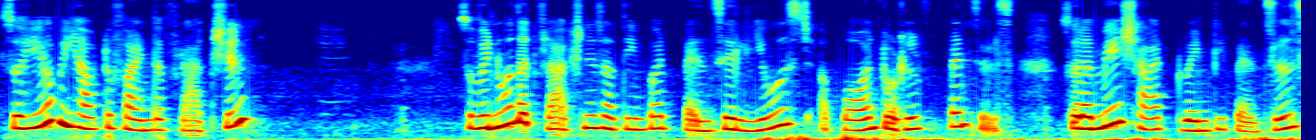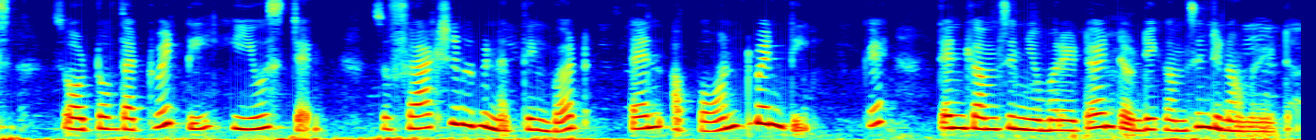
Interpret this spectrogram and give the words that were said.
So here we have to find the fraction so we know that fraction is nothing but pencil used upon total pencils. So Ramesh had 20 pencils. So out of that 20, he used 10. So fraction will be nothing but 10 upon 20. Okay. 10 comes in numerator and 20 comes in denominator.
